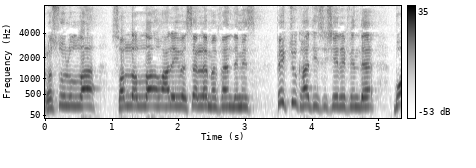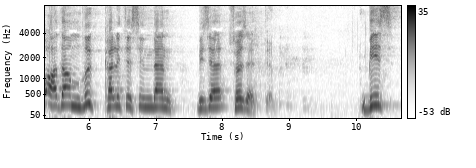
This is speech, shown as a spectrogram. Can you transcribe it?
Resulullah sallallahu aleyhi ve sellem Efendimiz pek çok hadisi şerifinde bu adamlık kalitesinden bize söz etti. Biz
